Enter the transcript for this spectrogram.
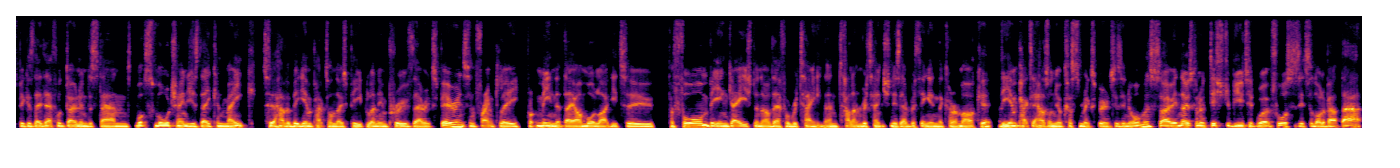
because they therefore don't understand what small changes they can make to have a big impact on those people and improve their experience. And frankly, mean that they are more likely to perform, be engaged, and are therefore retained. And talent retention is everything in the current market. The impact it has on your customer experience is enormous. So in those kind of distributed workforces, it's a lot about that.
